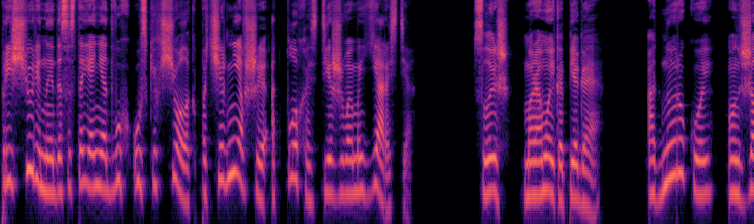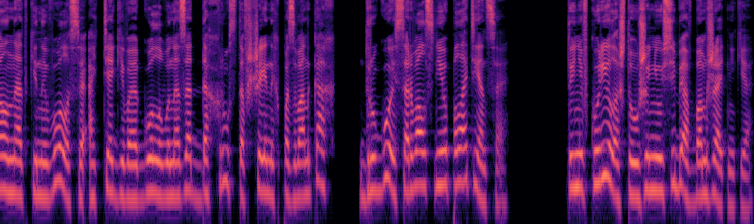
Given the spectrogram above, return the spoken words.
прищуренные до состояния двух узких щелок, почерневшие от плохо сдерживаемой ярости. «Слышь, маромойка пегая!» Одной рукой он сжал Наткины волосы, оттягивая голову назад до хруста в шейных позвонках, другой сорвал с нее полотенце. Ты не вкурила, что уже не у себя в бомжатнике?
